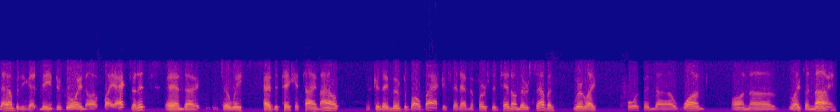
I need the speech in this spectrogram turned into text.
down, but he got kneed to groin uh, by accident, and uh, so we had to take a timeout because they moved the ball back instead of having a first and ten on their seven. We're like fourth and uh, one on uh, like the nine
